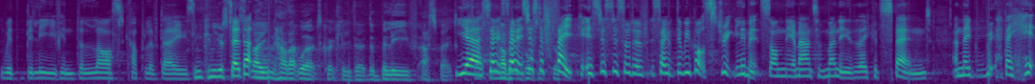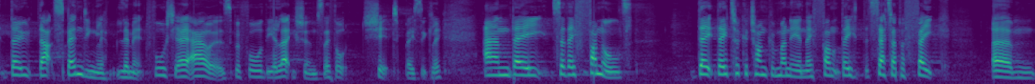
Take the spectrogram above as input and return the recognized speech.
with BeLeave in the last couple of days. Can, can you just so explain that, how that worked quickly the, the BeLeave aspect? Yeah so, so it's just a story. fake it's just a sort of so we've got strict limits on the amount of money that they could spend and they they hit the, that spending li- limit 48 hours before the elections they thought shit basically. And they so they funneled they, they took a chunk of money and they, fun, they set up a fake um,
